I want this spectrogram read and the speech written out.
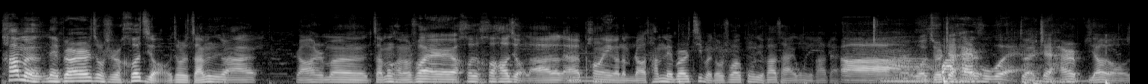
他们那边就是喝酒，就是咱们就啊，然后什么，咱们可能说哎喝喝好酒了，来碰一个怎么着？他们那边基本都说恭喜发财，恭喜发财。啊，我觉得这还是富贵，对，这还是比较有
